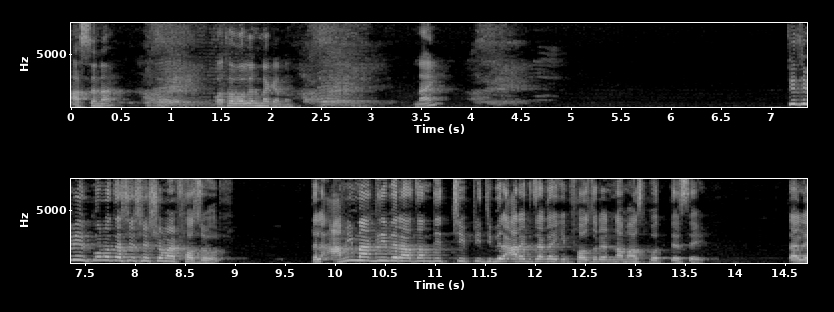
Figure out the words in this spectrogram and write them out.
আছে না? কথা বলেন না কেন? নাই? পৃথিবীর কোন দেশে সে সময় ফজর। তাহলে আমি মাগরিবের আজান দিচ্ছি, পৃথিবীর আরেক জায়গায় কি ফজরের নামাজ পড়তেছে? তাহলে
